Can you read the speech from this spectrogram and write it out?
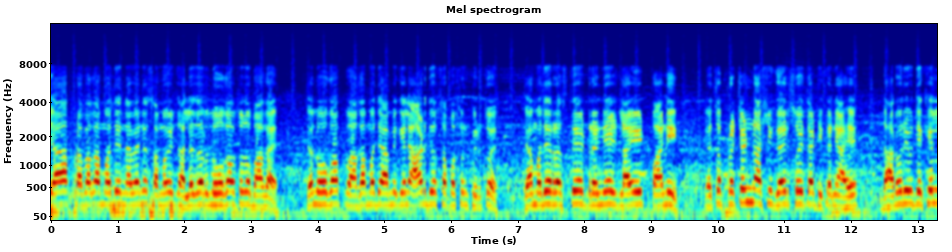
या प्रभागामध्ये नव्याने समावेश झालेला लोहगावचा जो भाग आहे त्या लोहगाव भागामध्ये आम्ही गेल्या आठ दिवसापासून फिरतो आहे त्यामध्ये रस्ते ड्रेनेज लाइट पाणी याचं प्रचंड अशी गैरसोय त्या ठिकाणी आहे. धानोरी देखील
